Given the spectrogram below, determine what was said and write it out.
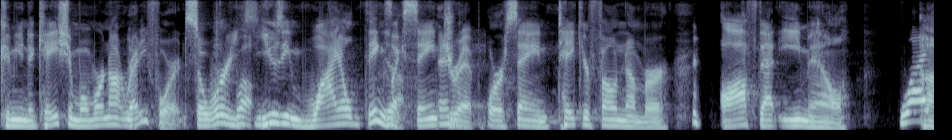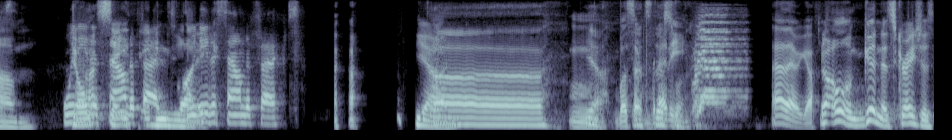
communication when we're not ready for it. So we're Well- using wild things Yeah. like saying And- drip or saying take your phone number off that email. What? Um, we don't need a sound effect. things we need a sound effect. yeah. uh Mm, yeah wasn't that's this ready. one. Oh, there we go. Oh, goodness gracious.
